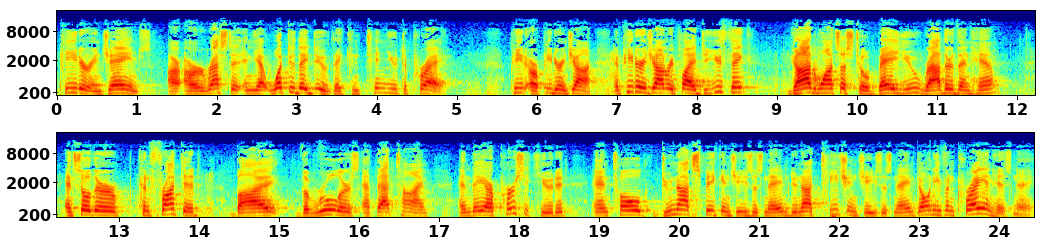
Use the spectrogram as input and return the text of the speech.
Peter and James are, are arrested, and yet what do they do? They continue to pray. Peter, or Peter and John. And Peter and John replied, Do you think God wants us to obey you rather than him? And so they're confronted by the rulers at that time, and they are persecuted and told, Do not speak in Jesus' name, do not teach in Jesus' name, don't even pray in his name.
